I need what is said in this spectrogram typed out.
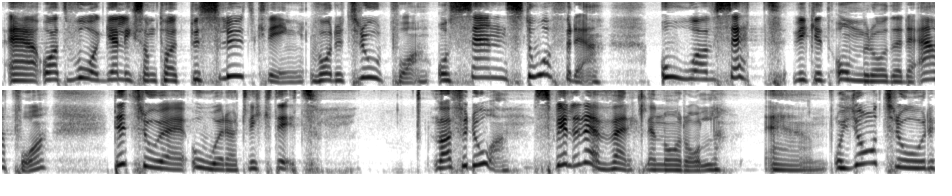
eh, och att våga liksom ta ett beslut kring vad du tror på och sen stå för det oavsett vilket område det är på. Det tror jag är oerhört viktigt. Varför då? Spelar det verkligen någon roll Ehm, och jag tror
